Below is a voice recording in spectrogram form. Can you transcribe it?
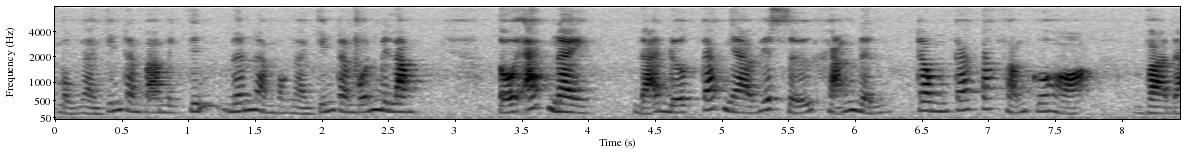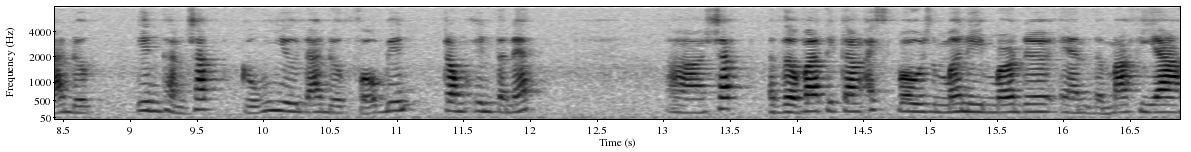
1939 đến năm 1945. Tội ác này đã được các nhà viết sử khẳng định trong các tác phẩm của họ và đã được in thành sách cũng như đã được phổ biến trong internet. À, sách The Vatican Exposed Money, Murder and the Mafia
